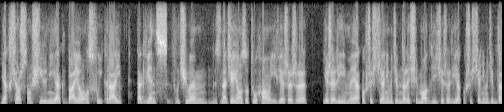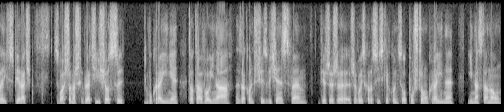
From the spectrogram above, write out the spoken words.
jak wciąż są silni, jak dbają o swój kraj. Tak więc wróciłem z nadzieją, z otuchą i wierzę, że jeżeli my jako chrześcijanie będziemy dalej się modlić, jeżeli jako chrześcijanie będziemy dalej wspierać, zwłaszcza naszych braci i siostry w Ukrainie, to ta wojna zakończy się zwycięstwem. Wierzę, że, że wojska rosyjskie w końcu opuszczą Ukrainę i nastaną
